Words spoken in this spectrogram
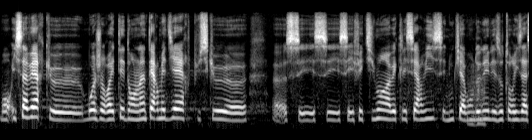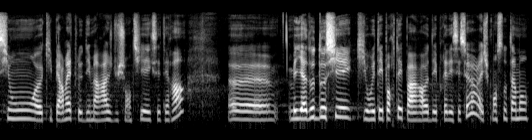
Bon, il s'avère que moi j'aurais été dans l'intermédiaire puisque euh, euh, c'est effectivement avec les services, c'est nous qui avons donné les autorisations euh, qui permettent le démarrage du chantier, etc. Euh, mais il y a d'autres dossiers qui ont été portés par euh, des prédécesseurs, et je pense notamment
